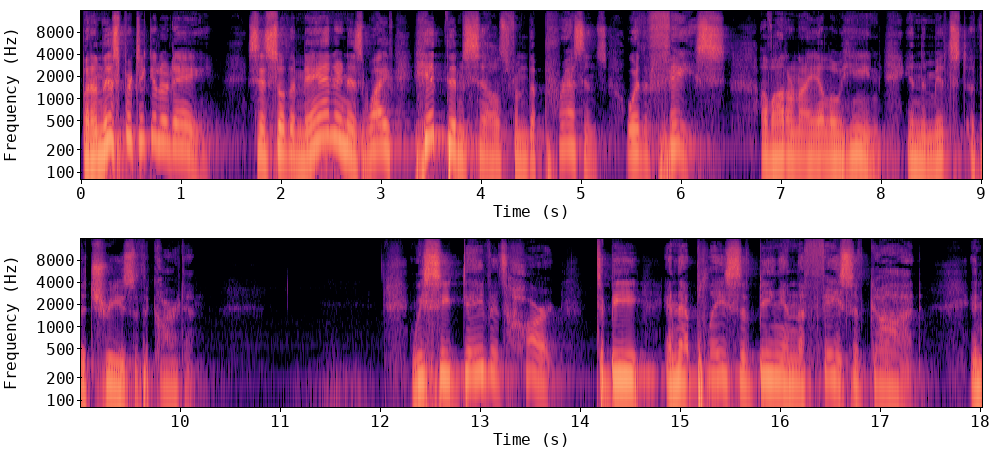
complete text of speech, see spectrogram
But on this particular day, it says, So the man and his wife hid themselves from the presence or the face of Adonai Elohim in the midst of the trees of the garden. We see David's heart to be in that place of being in the face of God. In,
